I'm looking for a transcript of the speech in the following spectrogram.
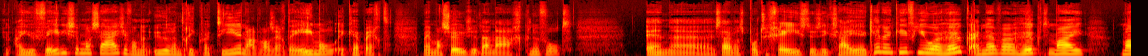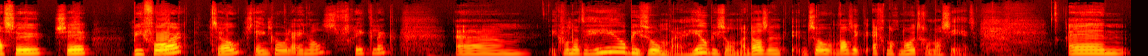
een Ayurvedische massage van een uur en drie kwartier. Nou, dat was echt de hemel. Ik heb echt mijn masseuse daarna geknuffeld. En uh, zij was Portugees, dus ik zei, can I give you a hug? I never hugged my masseuse before. Zo, steenkolen Engels, verschrikkelijk. Um, ik vond het heel bijzonder, heel bijzonder. Dat was een, zo was ik echt nog nooit gemasseerd. En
